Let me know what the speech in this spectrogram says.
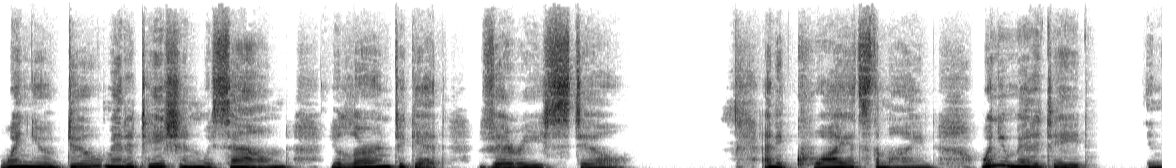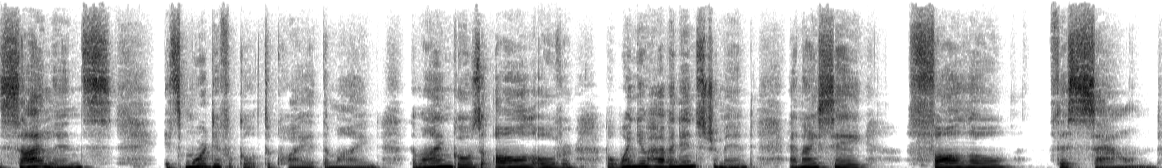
When you do meditation with sound, you learn to get very still and it quiets the mind. When you meditate in silence, it's more difficult to quiet the mind. The mind goes all over. But when you have an instrument and I say, follow the sound,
